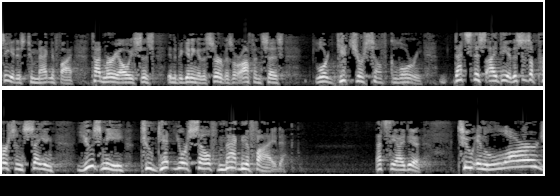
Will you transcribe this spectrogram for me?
see it is to magnify. Todd Murray always says in the beginning of the service, or often says, Lord, get yourself glory. That's this idea. This is a person saying, use me to get yourself magnified. That's the idea to enlarge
